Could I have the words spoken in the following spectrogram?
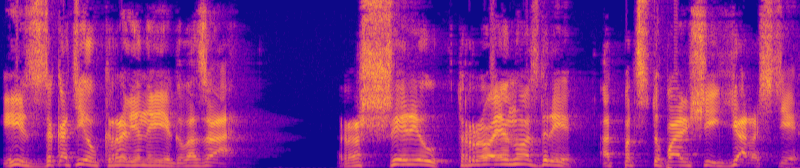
и закатил кровяные глаза. Расширил втрое ноздри от подступающей ярости.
